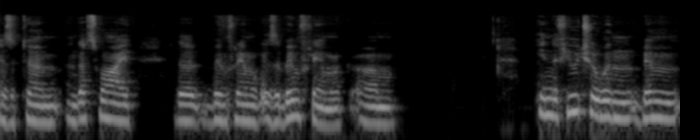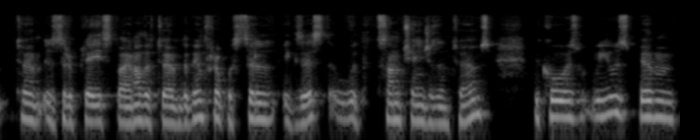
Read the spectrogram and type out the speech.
as a term, and that's why the BIM framework is a BIM framework. Um, in the future, when BIM term is replaced by another term, the BIM framework will still exist with some changes in terms because we use BIM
